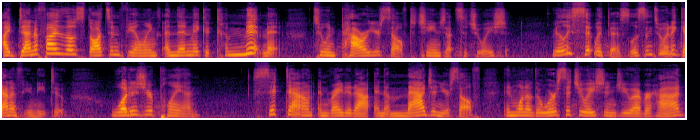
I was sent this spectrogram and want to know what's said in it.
Identify those thoughts and feelings and then make a commitment to empower yourself to change that situation. Really sit with this. Listen to it again if you need to. What is your plan? Sit down and write it out and imagine yourself in one of the worst situations you ever had.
